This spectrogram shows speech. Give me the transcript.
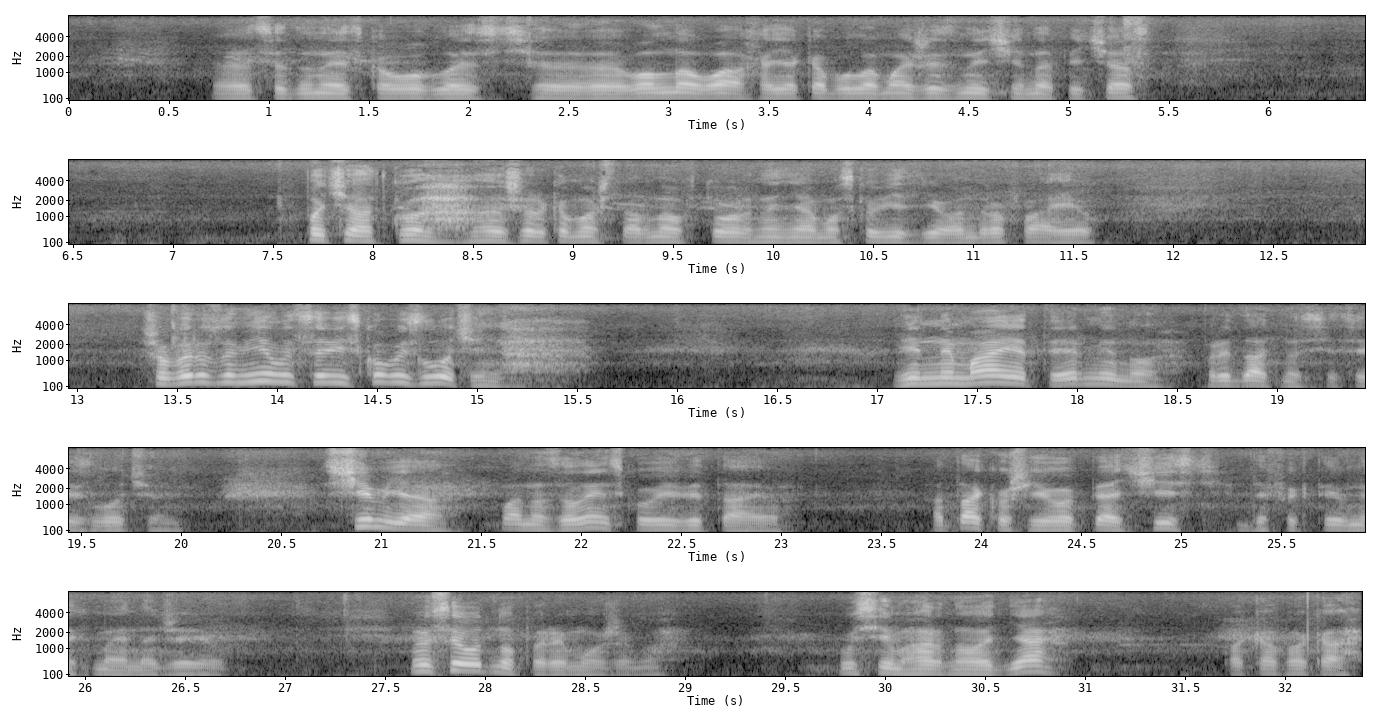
е, це Донецька область, е, Волноваха, яка була майже знищена під час початку широкомасштабного вторгнення московітів андрофагів. Щоб ви розуміли, це військовий злочин. Він не має терміну придатності цей злочин. З чим я пана Зеленського і вітаю а також його 5-6 дефективних менеджерів. Ми все одно переможемо. Усім гарного дня. Пока-пока.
